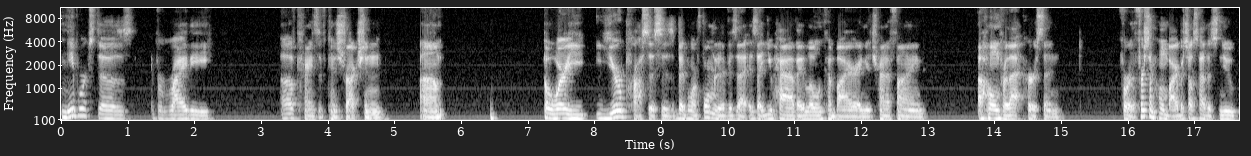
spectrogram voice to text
NeighborWorks does a variety of kinds of construction. Um, but where you, your process is a bit more informative is that is that you have a low income buyer and you're trying to find a home for that person for the first time home buyer, but you also have this new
